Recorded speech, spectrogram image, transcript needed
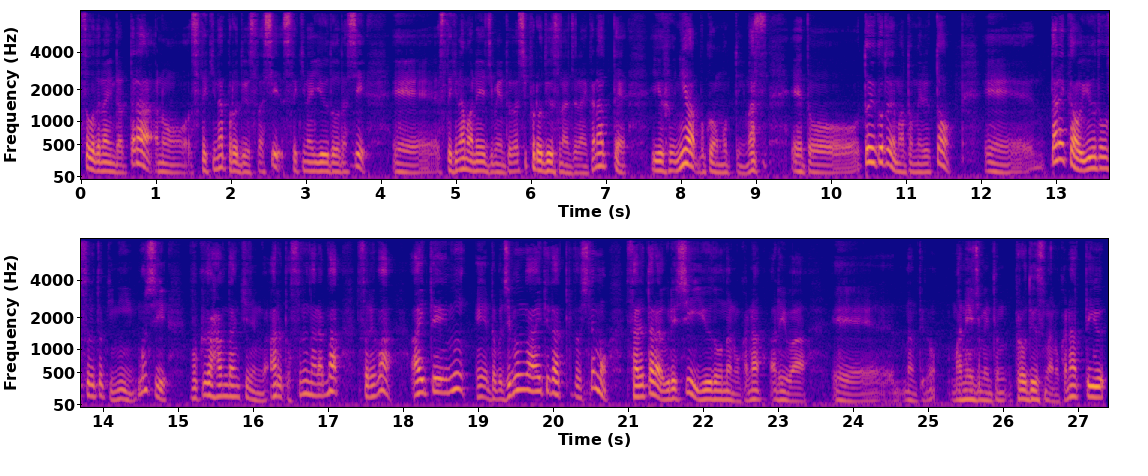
そうでないんだったらあの素敵なプロデュースだし素敵な誘導だし、えー、素敵なマネージメントだしプロデュースなんじゃないかなっていうふうには僕は思っています。えーと、ということでまとめると、えー、誰かを誘導する時にもし僕が判断基準があるとするならばそれは相手に、えーと、自分が相手だったとしてもされたら嬉しい誘導なのかなあるいはえー、ていうの？マネージメントプロデュースなのかなっていう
